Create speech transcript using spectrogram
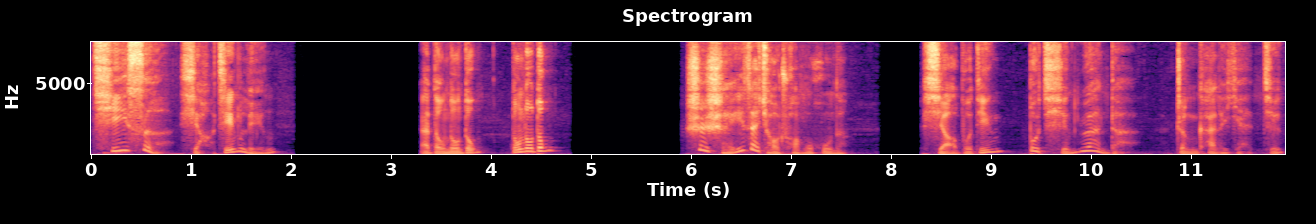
七色小精灵。啊，咚咚咚咚咚咚，是谁在敲窗户呢？小布丁不情愿地睁开了眼睛。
